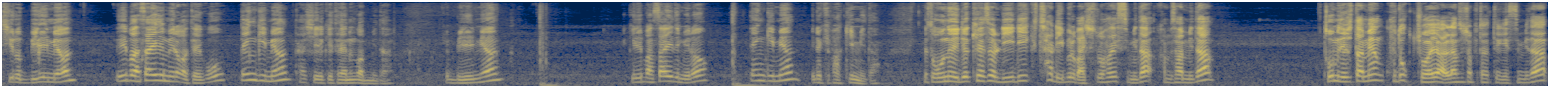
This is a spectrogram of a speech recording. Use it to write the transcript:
뒤로 밀면 일반 사이드 미러가 되고 당기면 다시 이렇게 되는 겁니다. 밀면 일반 사이드 미러 당기면 이렇게 바뀝니다. 그래서 오늘 이렇게 해서 리릭 차 리뷰를 마치도록 하겠습니다. 감사합니다. 도움이 되셨다면 구독, 좋아요, 알람 설정 부탁드리겠습니다.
